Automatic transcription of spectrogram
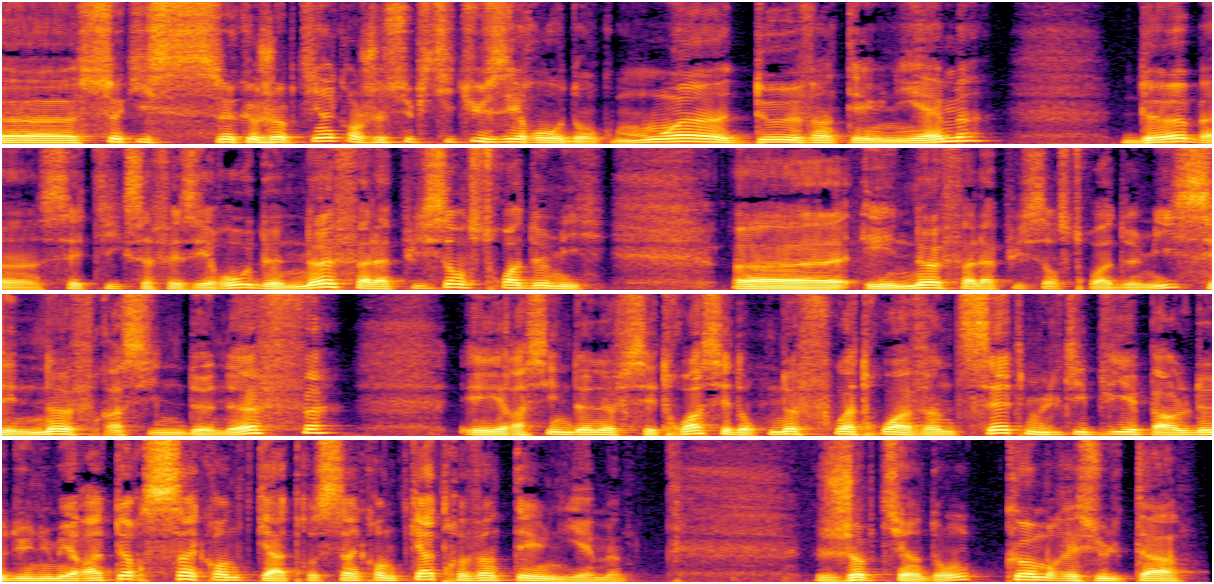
euh, ce, que j'obtiens quand je substitue 0. Donc moins 2 21e de, ben 7x ça fait 0, de 9 à la puissance 3 demi. Euh, et 9 à la puissance 3 demi, c'est 9 racine de 9. Et racine de 9, c'est 3. C'est donc 9 fois 3, 27, multiplié par le 2 du numérateur, 54. 54, 21e. J'obtiens donc comme résultat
